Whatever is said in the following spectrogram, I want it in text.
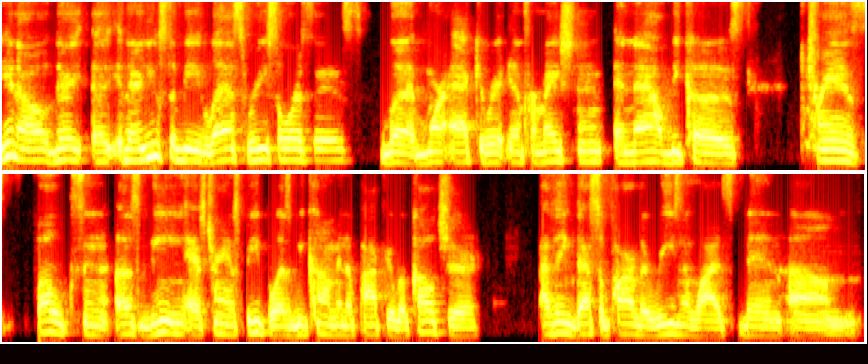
you know there uh, there used to be less resources but more accurate information. And now because trans folks and us being as trans people has become in the popular culture i think that's a part of the reason why it's been um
